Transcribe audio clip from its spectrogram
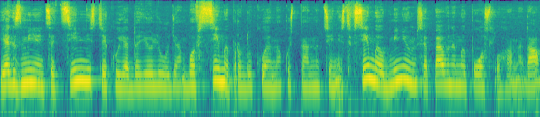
як змінюється цінність, яку я даю людям. Бо всі ми продукуємо якусь певну цінність, всі ми обмінюємося певними послугами. Да?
